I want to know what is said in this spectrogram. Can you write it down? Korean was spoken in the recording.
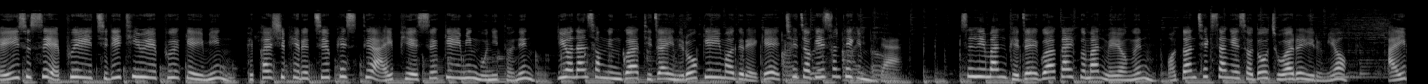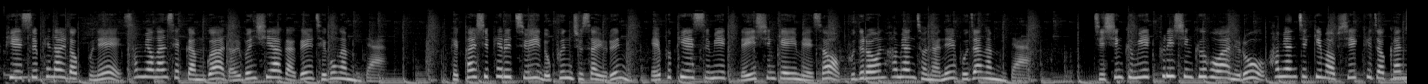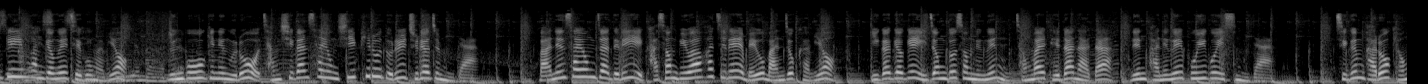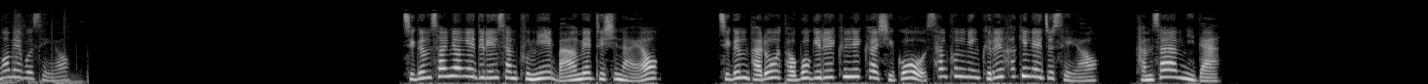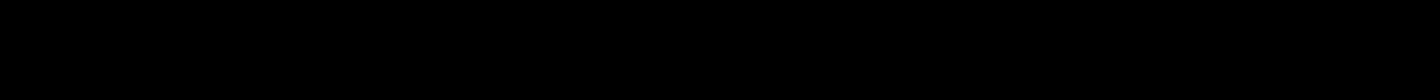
ASUS FHD TUF 게이밍 180Hz 패스트 IPS 게이밍 모니터는 뛰어난 성능과 디자인으로 게이머들에게 최적의 선택입니다. 슬림한 베젤과 깔끔한 외형은 어떤 책상에서도 조화를 이루며 IPS 패널 덕분에 선명한 색감과 넓은 시야각을 제공합니다. 180Hz의 높은 주사율은 FPS 및 레이싱 게임에서 부드러운 화면 전환을 보장합니다. G싱크 및 프리싱크 호환으로 화면 찍김 없이 쾌적한 게임 환경을 제공하며 눈 보호 기능으로 장시간 사용 시 피로도를 줄여줍니다. 많은 사용자들이 가성비와 화질에 매우 만족하며 이 가격에 이 정도 성능은 정말 대단하다는 반응을 보이고 있습니다. 지금 바로 경험해보세요. 지금 설명해드린 상품이 마음에 드시나요? 지금 바로 더보기를 클릭하시고 상품 링크를 확인해주세요. 감사합니다.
